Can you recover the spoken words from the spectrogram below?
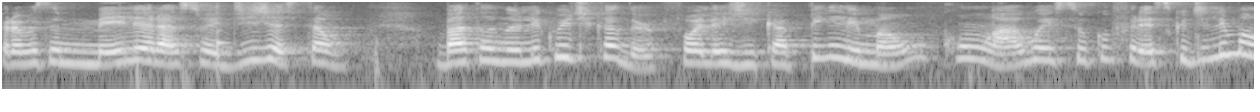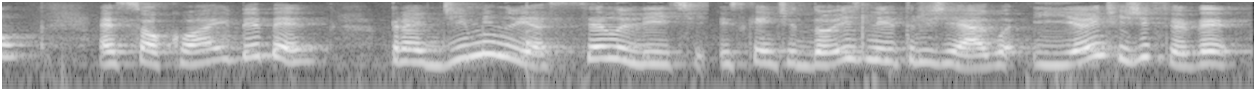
Para você melhorar sua digestão, bata no liquidificador folhas de capim-limão com água e suco fresco de limão. É só coar e beber. Para diminuir a celulite, esquente 2 litros de água e antes de ferver,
